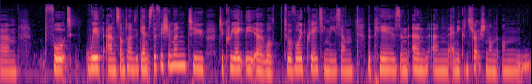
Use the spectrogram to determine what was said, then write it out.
um, fought with and sometimes against the fishermen to to create the uh, well to avoid creating these um the piers and and and any construction on on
